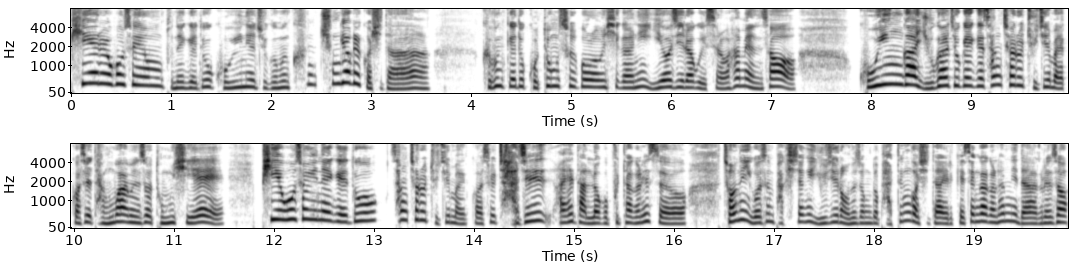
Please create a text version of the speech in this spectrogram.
피해를 호소한 분에게도 고인의 죽음은 큰 충격일 것이다. 그분께도 고통스러운 시간이 이어지라고 있으라고 하면서 고인과 유가족에게 상처를 주지 말 것을 당부하면서 동시에 피해 호소인에게도 상처를 주지 말 것을 자제해 달라고 부탁을 했어요. 저는 이것은 박 시장의 유지를 어느 정도 받은 것이다 이렇게 생각을 합니다. 그래서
